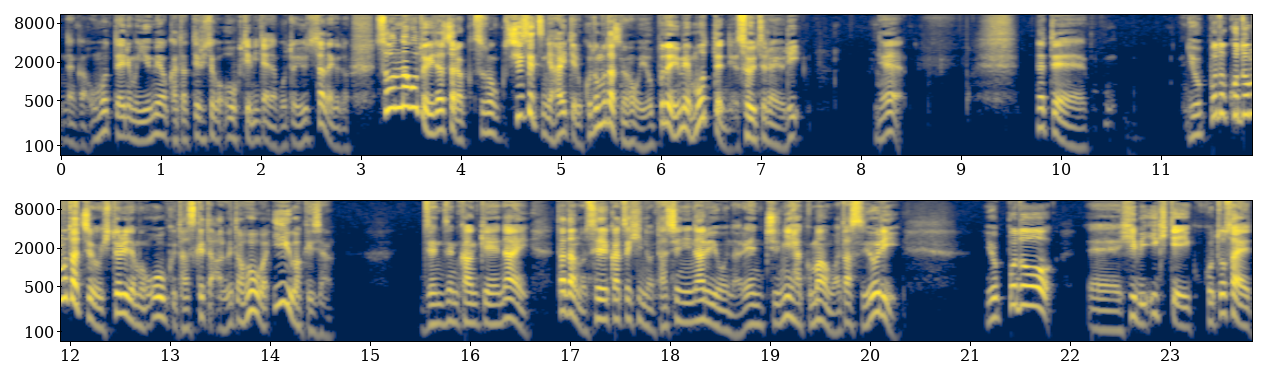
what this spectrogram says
なんか思ったよりも夢を語ってる人が多くてみたいなことを言ってたんだけどそんなこと言い出したらその施設に入ってる子供たちの方がよっぽど夢持ってんだよそいつらより。ねだってよっぽど子供たちを一人でも多く助けてあげた方がいいわけじゃん。全然関係ないただの生活費の足しになるような連中に100万渡すよりよっぽど、えー、日々生きていくことさえ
